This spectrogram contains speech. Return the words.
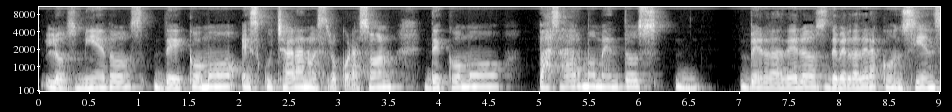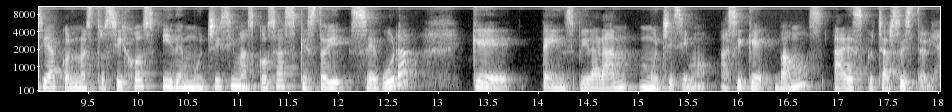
los miedos, de cómo escuchar a nuestro corazón, de cómo pasar momentos verdaderos, de verdadera conciencia con nuestros hijos y de muchísimas cosas que estoy segura que te inspirarán muchísimo. Así que vamos a escuchar su historia.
